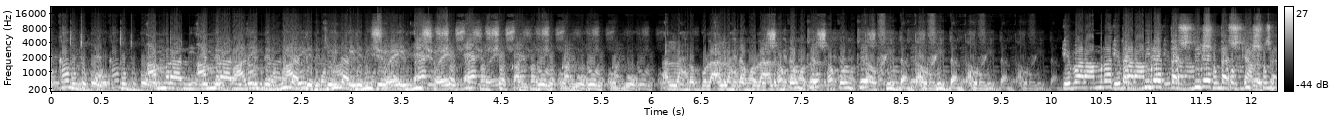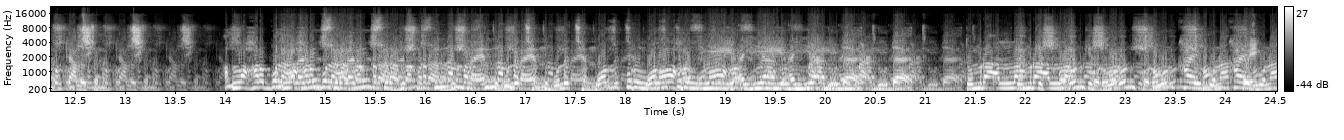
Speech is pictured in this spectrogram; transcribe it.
একান্ত বক্তব্য আমরা নিজেদের মহিলাদের মহিলাদের বিষয়ে এই বিষয়ে একশো কন্ট্রোল করব। আল্লাহ রাব্বুল আলামিন আমাদের সকলকে সকলকে তৌফিক দান তৌফিক দান করুন। এবার আমরা এবার আমরা তাসবির সম্পর্কে আলোচনা করছি। আল্লাহ রাব্বুল আলামিন সূরা বাকারা 203 নম্বর আয়াতে বলেছেন ওয়াজকুরুল্লাহ ফি আইয়ামিন মা'দুদাত। তোমরা আল্লাহকে স্মরণ করো। সংখ্যায় গোনা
